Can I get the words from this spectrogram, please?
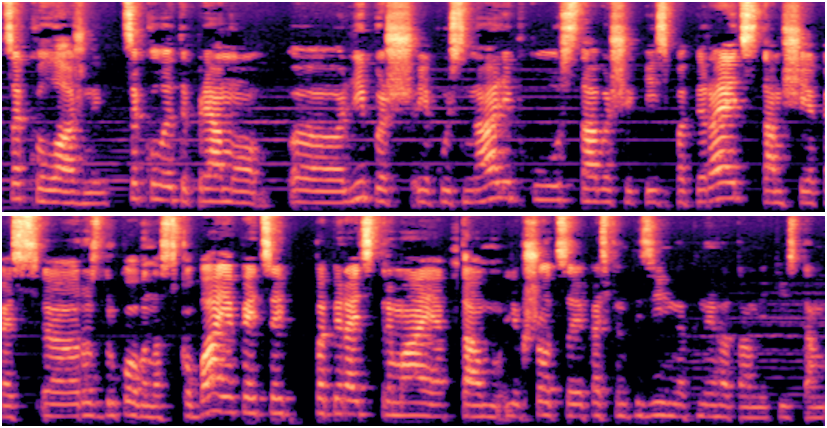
це колажний. Це коли ти прямо е, ліпиш якусь наліпку, ставиш якийсь папірець, там ще якась е, роздрукована скоба, яка цей папірець тримає. Там, якщо це якась фентезійна книга, там якийсь там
